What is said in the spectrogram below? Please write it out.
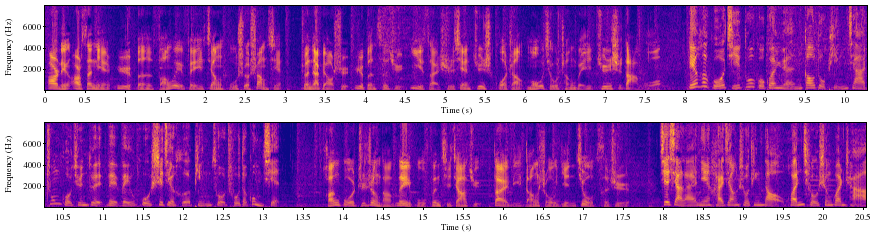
二零二三年，日本防卫费将不设上限。专家表示，日本此举意在实现军事扩张，谋求成为军事大国。联合国及多国官员高度评价中国军队为维护世界和平做出的贡献。韩国执政党内部分歧加剧，代理党首引咎辞职。接下来，您还将收听到《环球深观察》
